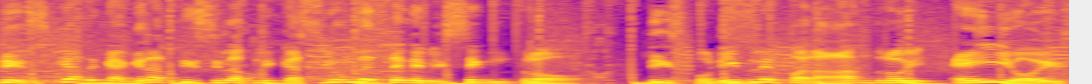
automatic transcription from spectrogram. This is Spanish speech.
Descarga gratis la aplicación de Televicentro, disponible para Android e iOS.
